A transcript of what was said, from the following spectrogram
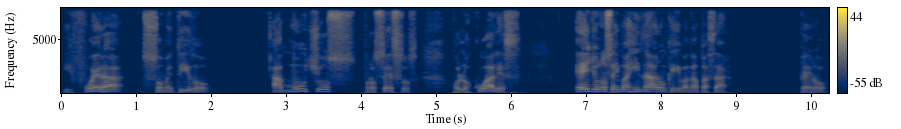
y fuera sometido a muchos procesos por los cuales ellos no se imaginaron que iban a pasar. Pero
